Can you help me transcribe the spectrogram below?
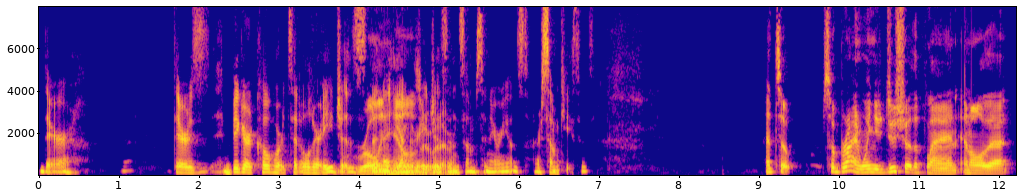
They're there's bigger cohorts at older ages Rolling than at hills younger ages whatever. in some scenarios or some cases. And so, so Brian, when you do show the plan and all of that,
